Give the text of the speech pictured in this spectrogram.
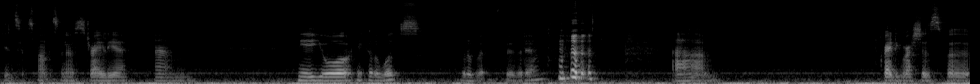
spent six months in Australia, um, near your neck of the woods, a little bit further down. um, grading rushes for,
